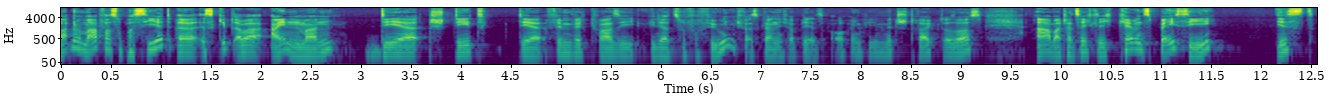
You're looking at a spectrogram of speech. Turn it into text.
Warten wir mal ab, was so passiert. Äh, es gibt aber einen Mann, der steht der Filmwelt quasi wieder zur Verfügung. Ich weiß gar nicht, ob der jetzt auch irgendwie mitstreikt oder sowas. Aber tatsächlich, Kevin Spacey ist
